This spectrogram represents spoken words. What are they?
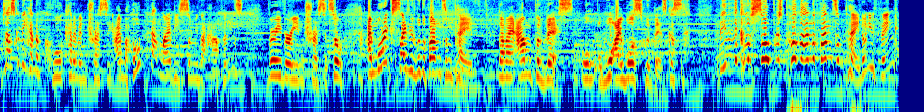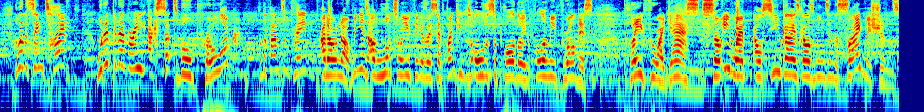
So that's gonna be kind of cool, kind of interesting. I'm hoping that might be something that happens. Very, very interested. So I'm more excited for the Phantom Pain than I am for this, or what I was for this, because they, they could have so just put that in the Phantom Pain, don't you think? Though at the same time, would it have been a very acceptable prologue for the Phantom Pain? I don't know. Minions, I'd love to know what you think. As I said, thank you for all the support, though, and following me throughout this playthrough, I guess. So anyway, I'll see you guys, girls, means in the side missions.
